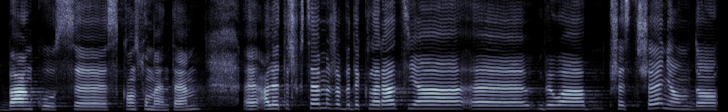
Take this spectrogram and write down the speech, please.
banku z, z konsumentem, ale też chcemy, żeby deklaracja e, była przestrzenią do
